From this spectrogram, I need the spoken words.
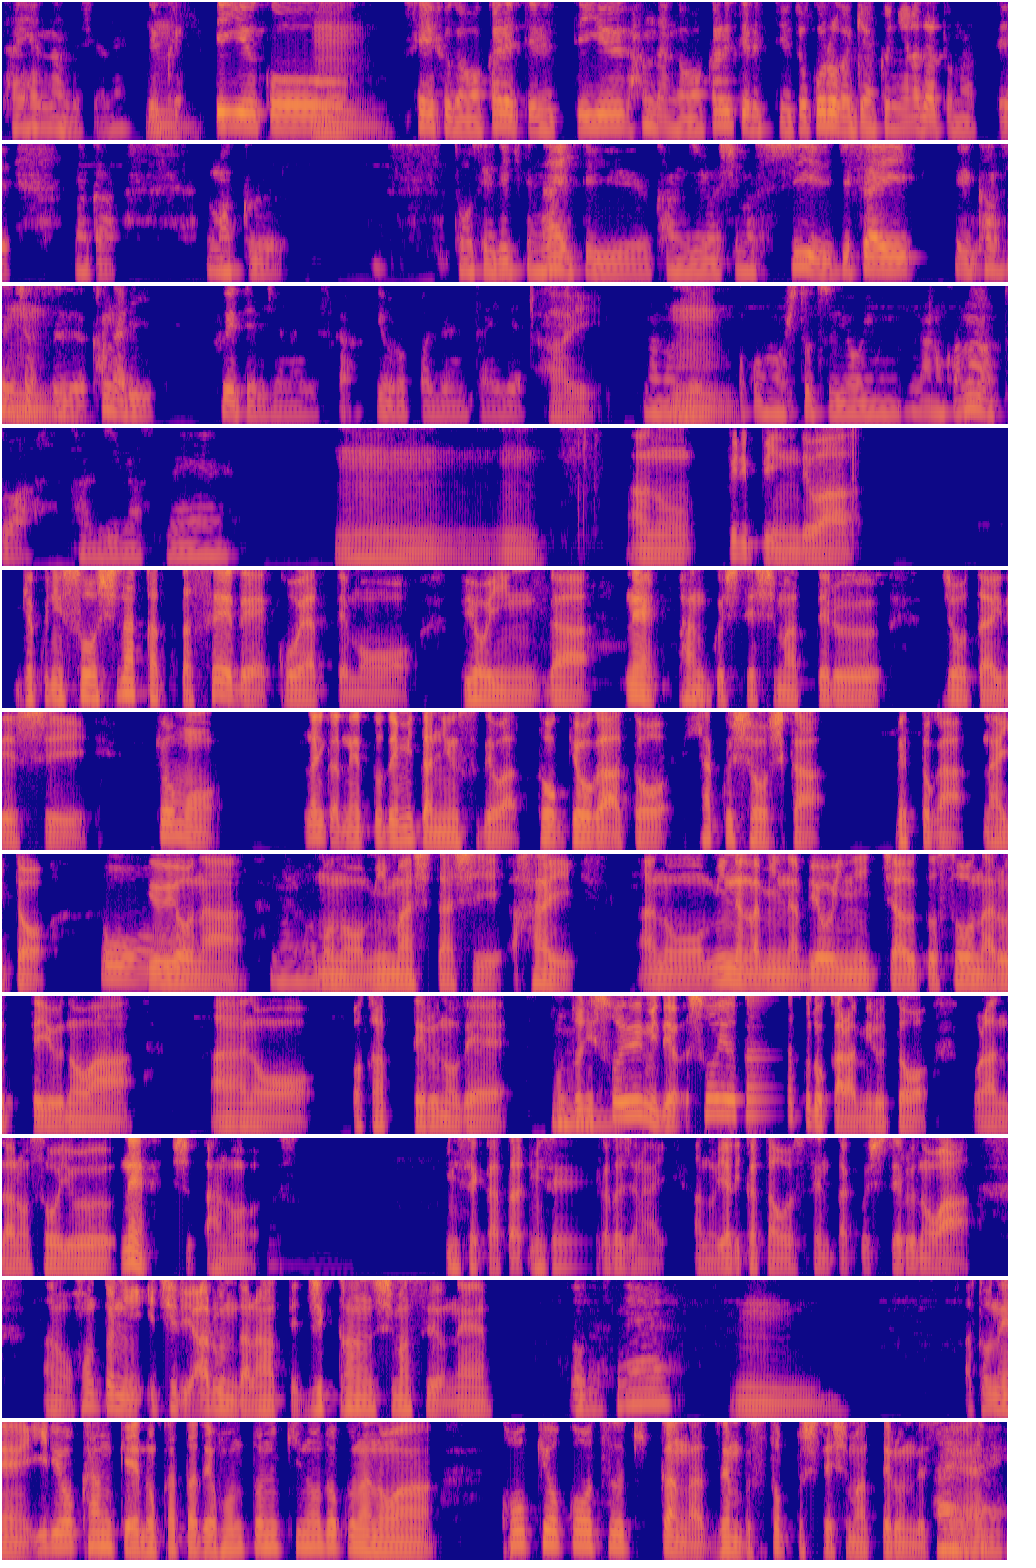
大変なんですよね。で、うん国っていう、こう、うん。政府が分かれてるっていう、判断が分かれてるっていうところが逆にあだとなって、なんか、うまく統制できてないっていう感じはしますし、実際、えー感染者うん数かなり増えてるじゃないですか、ヨーロッパ全体で。はい。なので、うんそこも一つ要因なのかなとは感じますね。うーん。うん。あの、フィリピンでは逆にそうしなかったせいで、こうやってもう病院がね、パンクしてしまってる状態ですし、今日も何かネットで見たニュースでは、東京があと100床しかベッドがないとおいうようなものを見ましたし、はい。あの、みんながみんな病院に行っちゃうとそうなるっていうのは、あの、分かってるので、本当にそういう意味で、そういう角度から見ると、オランダのそういうね、しあの、見せ方、見せ方じゃない、あの、やり方を選択してるのは、あの、本当に一理あるんだなって実感しますよね。そうですね。うん。あとね、医療関係の方で本当に気の毒なのは、公共交通機関が全部ストップしてしまってるんですね。はいはいはい。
